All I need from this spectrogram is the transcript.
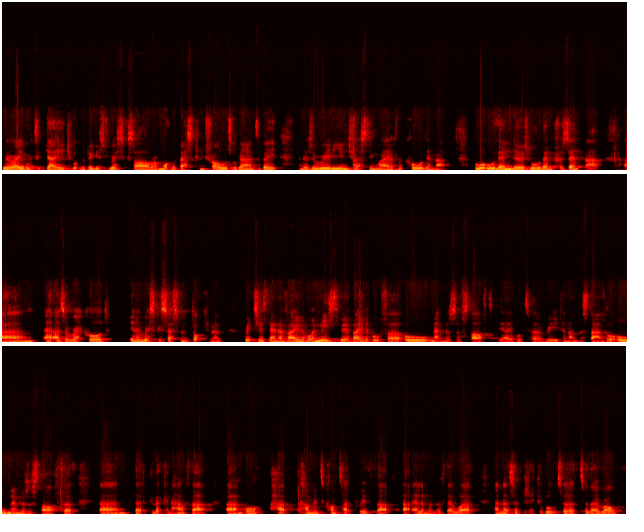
we were able to gauge what the biggest risks are and what the best controls were going to be. And it was a really interesting way of recording that. But what we'll then do is we'll then present that um, as a record in a risk assessment document, which is then available and needs to be available for all members of staff to be able to read and understand, or all members of staff that um, that, that can have that um, or have come into contact with that, that element of their work and that's applicable to, to their role.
